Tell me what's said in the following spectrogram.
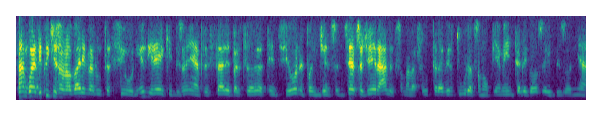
Ma guardi, qui ci sono varie valutazioni, io direi che bisogna prestare particolare attenzione, poi in, senso, in senso generale insomma, la frutta e la verdura sono ovviamente le cose che, bisogna,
